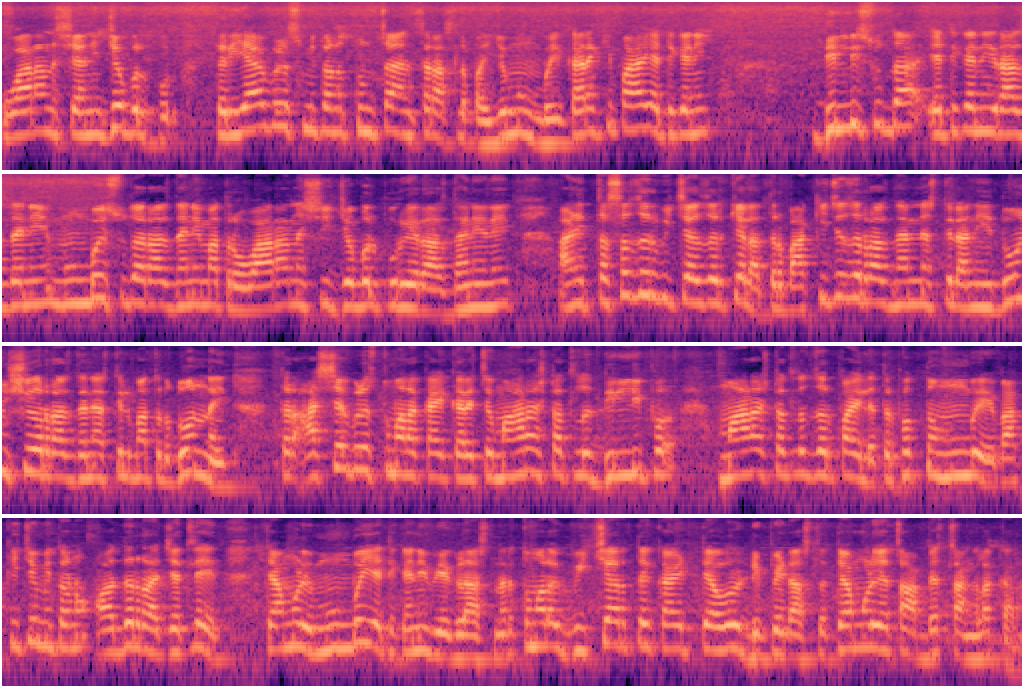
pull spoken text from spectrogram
वाराणसी आणि जबलपूर. तर यावेळेस मित्रांनो तुमचा आन्सर असलं पाहिजे मुंबई. कारण की पहा या ठिकाणी दिल्लीसुद्धा या ठिकाणी राजधानी आहे. मुंबईसुद्धा राजधानी मात्र वाराणसी जबलपूर हे राजधानी नाहीत. आणि तसा जर विचार जर केला तर बाकीचे जर राजधानी असतील आणि हे दोन शहर राजधानी असतील मात्र दोन नाहीत तर अशा वेळेस तुम्हाला काय करायचं? महाराष्ट्रातलं दिल्ली फ महाराष्ट्रातलं जर पाहिलं तर फक्त मुंबई आहे. बाकीचे मित्रांनो अदर राज्यातले आहेत. त्यामुळे मुंबई या ठिकाणी वेगळं असणार तुम्हाला विचारते काय त्यावर डिपेंड असतं. त्यामुळे याचा अभ्यास चांगला करा.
